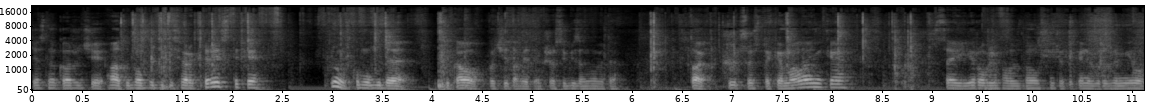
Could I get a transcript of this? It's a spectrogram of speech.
Чесно кажучи, а, тут, мабуть, якісь характеристики. Ну, кому буде цікаво, почитайте, якщо собі замовите. Так, тут щось таке маленьке. Все іерогліфом знову ж нічого таке не зрозуміло.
